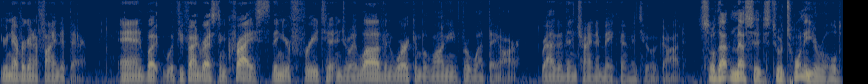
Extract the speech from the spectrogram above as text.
you're never going to find it there. And but if you find rest in Christ, then you're free to enjoy love and work and belonging for what they are, rather than trying to make them into a god. So that message to a 20 year old,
